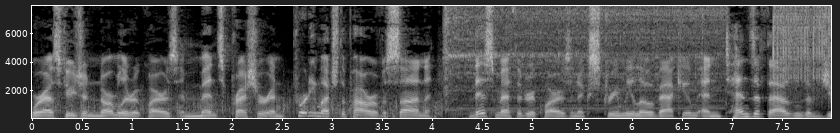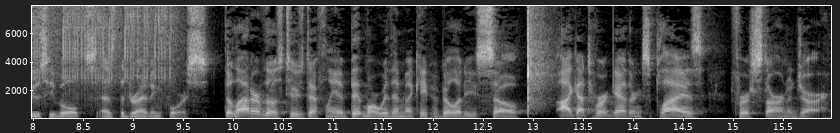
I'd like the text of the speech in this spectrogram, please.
Whereas fusion normally requires immense pressure and pretty much the power of a sun, this method requires an extremely low vacuum and tens of thousands of juicy volts as the driving force. The latter of those two is definitely a bit more within my capabilities, so I got to work gathering supplies for a star in a jar.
